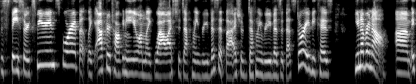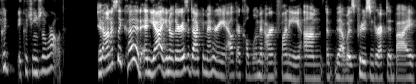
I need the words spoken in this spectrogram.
the space or experience for it. But like after talking to you, I'm like, wow, I should definitely revisit that. I should definitely revisit that story because you never know. Um, it could it could change the world. It honestly could. And yeah, you know, there is a documentary out there called Women Aren't Funny um, that was produced and directed by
